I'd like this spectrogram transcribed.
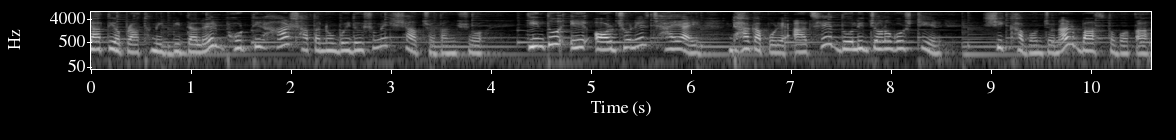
জাতীয় প্রাথমিক বিদ্যালয়ের ভর্তির হার সাতানব্বই দশমিক সাত শতাংশ। কিন্তু এই অর্জনের ছায়ায় ঢাকা পড়ে আছে দলিত জনগোষ্ঠীর শিক্ষা বঞ্চনার বাস্তবতা।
